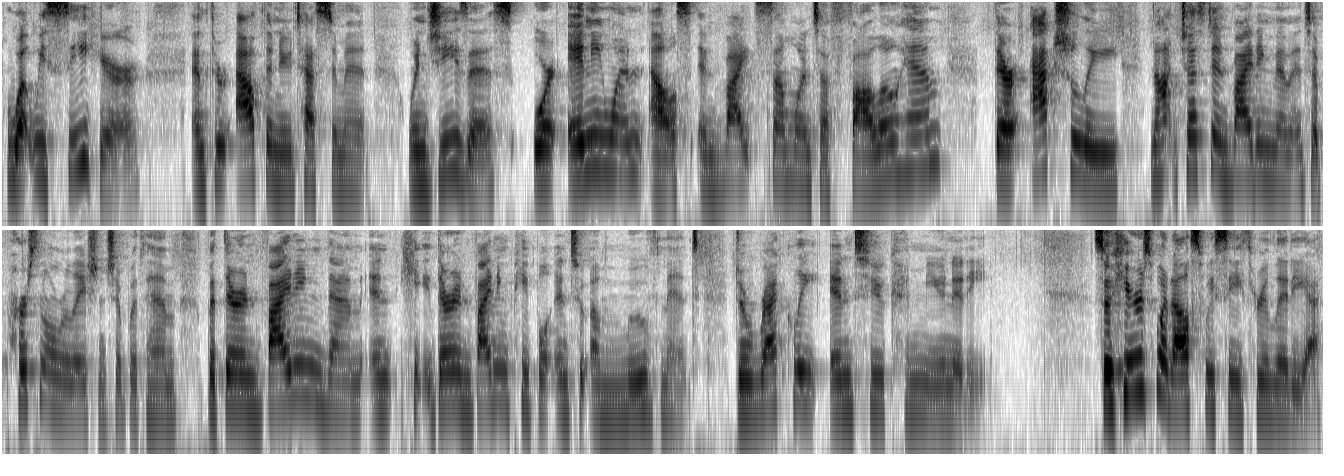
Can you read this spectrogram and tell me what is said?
What we see here and throughout the New Testament, when Jesus or anyone else invites someone to follow him, they're actually not just inviting them into personal relationship with him but they're inviting them and they're inviting people into a movement directly into community. So here's what else we see through lydia.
